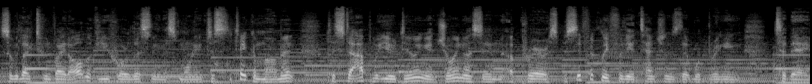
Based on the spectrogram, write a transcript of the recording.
So we'd like to invite all of you who are listening this morning just to take a moment to stop what you're doing and join us in a prayer specifically for the intentions that we're bringing today.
